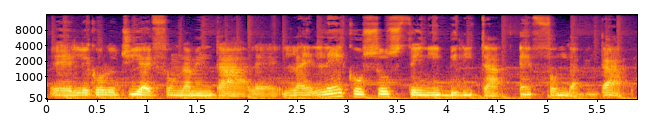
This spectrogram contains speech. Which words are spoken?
eh, l'ecologia è fondamentale, l'ecosostenibilità è fondamentale.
